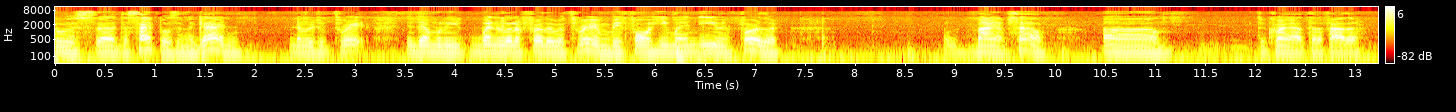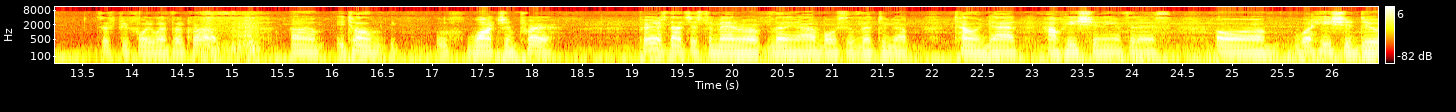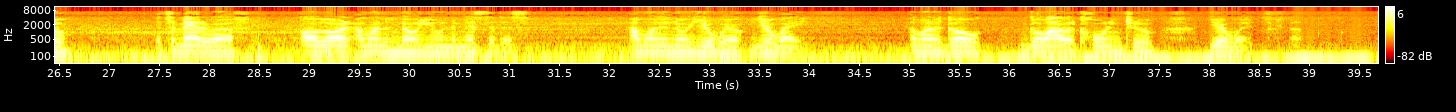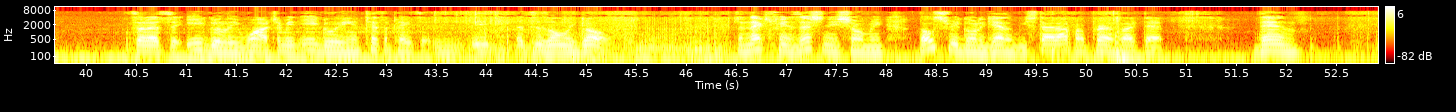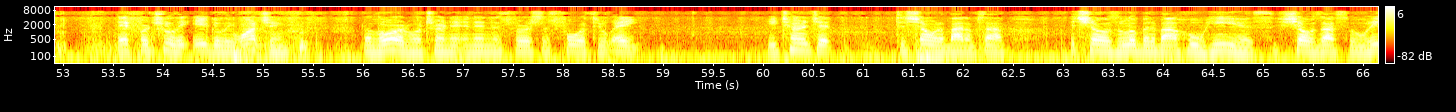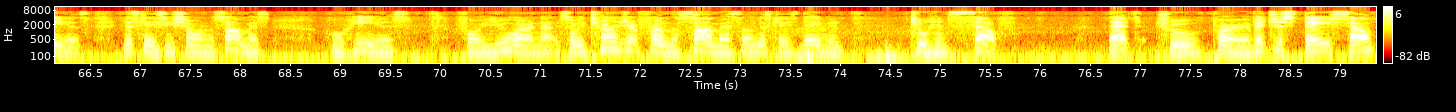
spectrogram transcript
to his uh, disciples in the garden. And then three, and then when he went a little further with three of them, before he went even further by himself um, to cry out to the Father, just before he went to the cross, um, he told them, "Watch in prayer." Prayer is not just a matter of letting our voices lifting up, telling God how He should answer this or what He should do. It's a matter of Oh Lord, I want to know you in the midst of this. I want to know your will, your way. I want to go go out according to your way. So that's to eagerly watch. I mean, eagerly anticipates it. That's his only goal. The next transition he showed me, those three go together. We start off our prayers like that. Then, if we're truly eagerly watching, the Lord will turn it, and then this verses 4 through 8, he turns it to show it about himself. It shows a little bit about who he is. Shows us who he is. In this case, he's showing the psalmist who he is. For you are not. So he turns it from the psalmist, so in this case, David, to himself. That's true prayer. If it just stays self,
